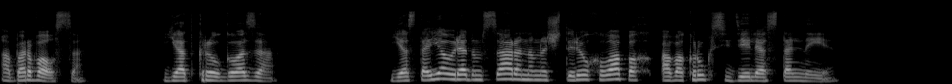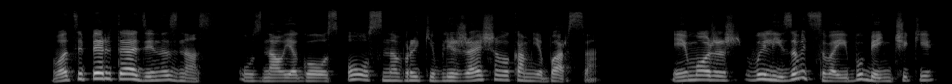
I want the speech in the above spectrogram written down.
оборвался. Я открыл глаза. Я стоял рядом с Аароном на четырех лапах, а вокруг сидели остальные. «Вот теперь ты один из нас», — узнал я голос Олсона в рыке ближайшего ко мне барса. «И можешь вылизывать свои бубенчики».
